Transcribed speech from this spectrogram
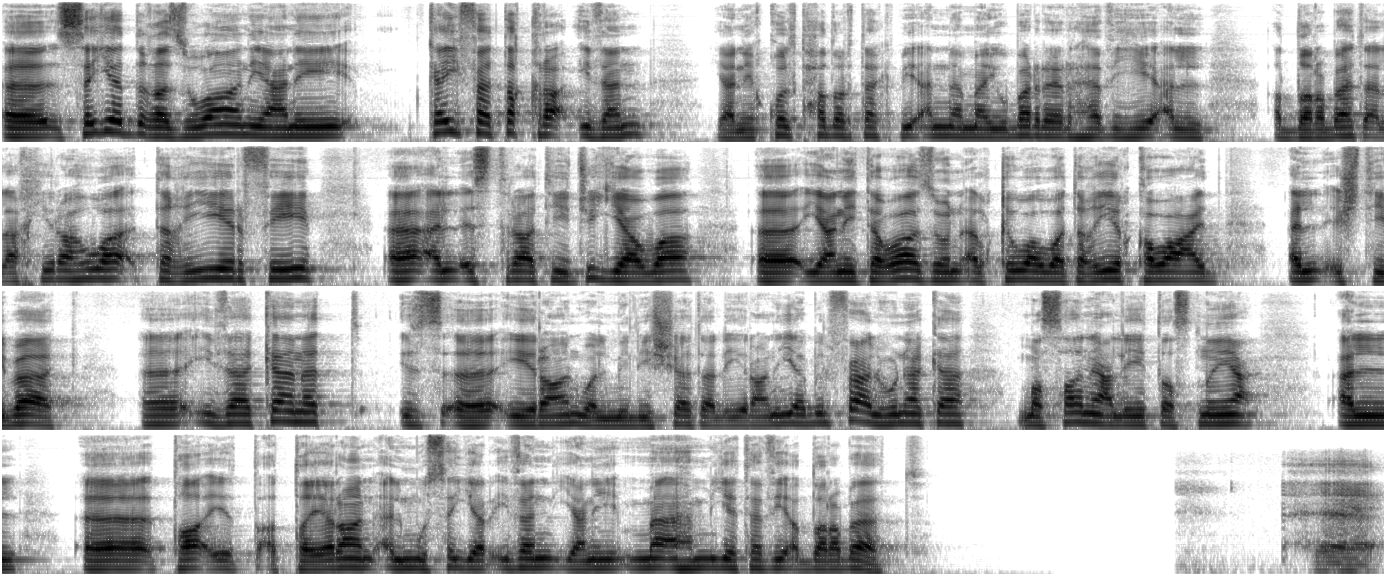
آه، سيد غزوان يعني كيف تقرأ اذا يعني قلت حضرتك بأن ما يبرر هذه الضربات الأخيرة هو تغيير في آه، الاستراتيجية ويعني توازن القوى وتغيير قواعد الاشتباك إذا كانت إيران والميليشيات الإيرانية بالفعل هناك مصانع لتصنيع الطيران المسير اذا يعني ما أهمية هذه الضربات؟ آه،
